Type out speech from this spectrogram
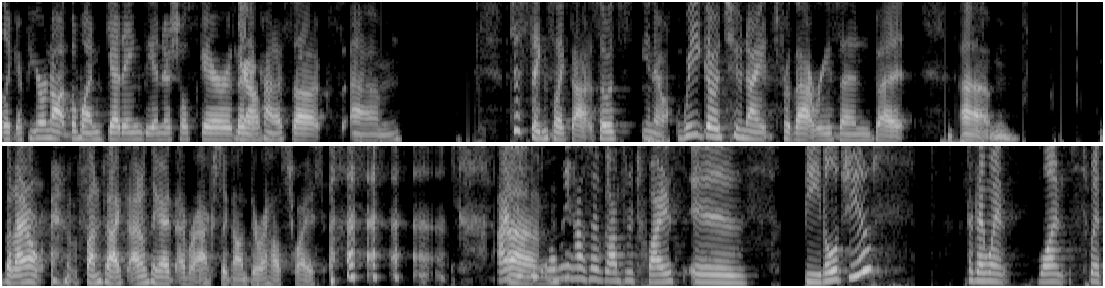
like if you're not the one getting the initial scare, then yeah. it kind of sucks. Um just things like that. So it's, you know, we go two nights for that reason, but um but I don't fun fact, I don't think I've ever actually gone through a house twice. I think um, the only house I've gone through twice is Beetlejuice because I went once with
